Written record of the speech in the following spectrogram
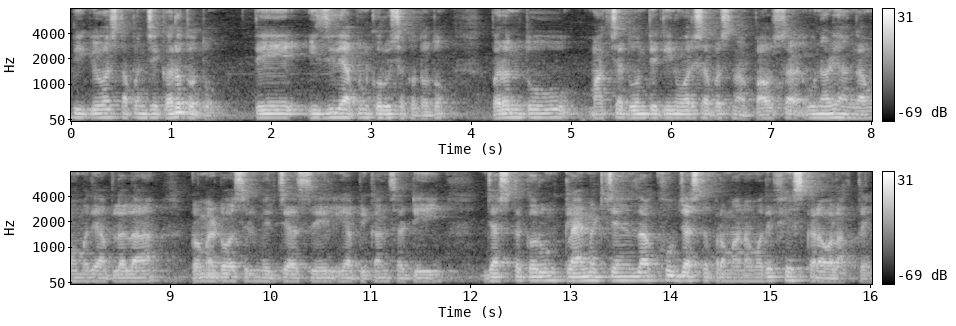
पीक व्यवस्थापन जे करत होतो ते इझिली आपण करू शकत होतो. परंतु मागच्या दोन ते तीन वर्षापासून पावसा उन्हाळी हंगामामध्ये आपल्याला टोमॅटो असेल मिरची असेल या पिकांसाठी जास्त करून क्लायमेट चेंजला खूप जास्त प्रमाणामध्ये फेस करावं लागतं आहे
